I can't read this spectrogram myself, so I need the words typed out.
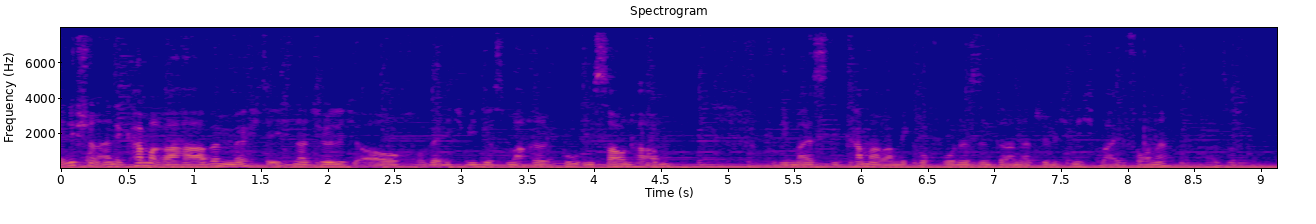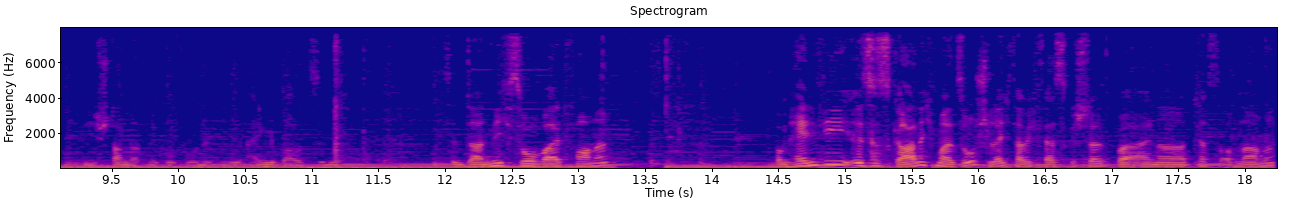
Wenn ich schon eine Kamera habe, möchte ich natürlich auch, wenn ich Videos mache, guten Sound haben. Und die meisten Kameramikrofone sind da natürlich nicht weit vorne. Also die Standardmikrofone, die eingebaut sind, sind da nicht so weit vorne. Vom Handy ist es gar nicht mal so schlecht, habe ich festgestellt bei einer Testaufnahme.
